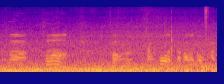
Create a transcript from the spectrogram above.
แล้วก็ข้อของช่างโคตรนครปฐมครับ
